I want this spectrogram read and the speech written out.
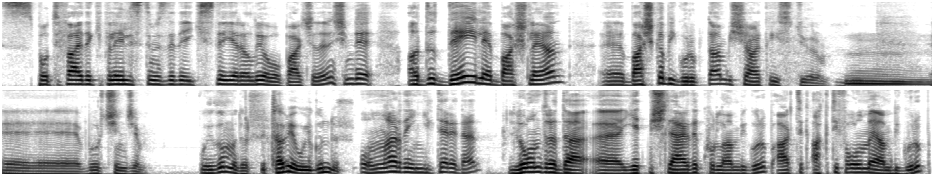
Spotify'daki playlistimizde de ikisi de yer alıyor bu parçaların. Şimdi adı D ile başlayan e, başka bir gruptan bir şarkı istiyorum. Hmm. E, Burçin'cim. Uygun mudur? E, tabii uygundur. Onlar da İngiltere'den Londra'da e, 70'lerde kurulan bir grup. Artık aktif olmayan bir grup.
